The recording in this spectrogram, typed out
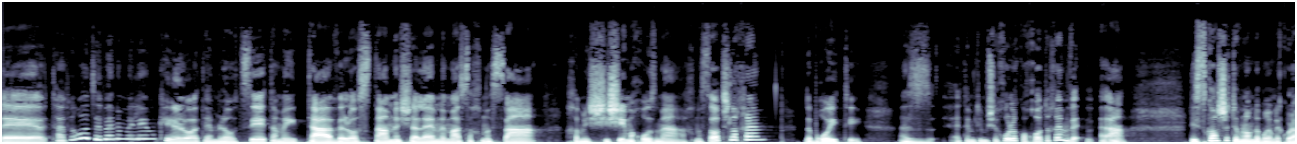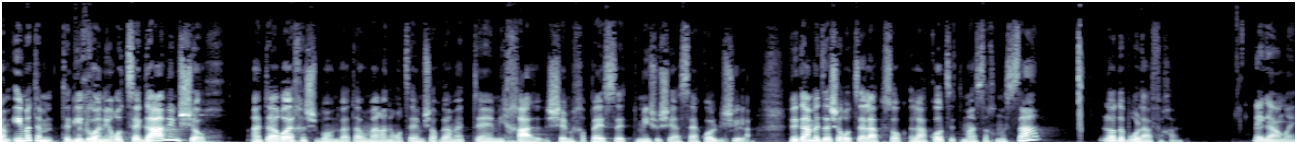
uh, תעבירו את זה בין המילים, כאילו, אתם להוציא את המיטב ולא סתם לשלם למס הכנסה 60% מההכנסות שלכם, דברו איתי. אז אתם תמשכו לקוחות אחרים, ו... אה, לזכור שאתם לא מדברים לכולם. אם אתם תגידו, נכון. אני רוצה גם למשוך, אתה רואה חשבון, ואתה אומר, אני רוצה למשוך גם את uh, מיכל, שמחפשת מישהו שיעשה הכל בשבילה, וגם את זה שרוצה לעקוץ, לעקוץ את מס הכנסה, לא דברו לאף אחד. לגמרי.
